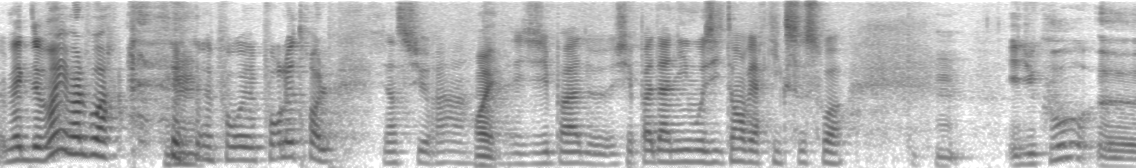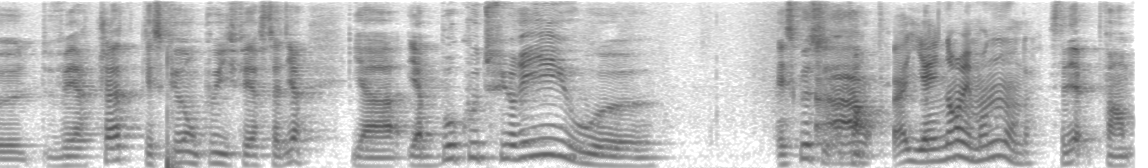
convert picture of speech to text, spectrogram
le mec devant il va le voir. Mhm. pour, pour le troll, bien sûr. Hein. Ouais. J'ai pas de, j'ai pas d'animosité envers qui que ce soit. Et du coup, euh, VRChat, qu'est-ce qu'on peut y faire? C'est-à-dire, il y a, y a beaucoup de Fury ou euh, est-ce que ce- enfin, Ah, Il y a énormément de monde. c'est-à-dire, enfin,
